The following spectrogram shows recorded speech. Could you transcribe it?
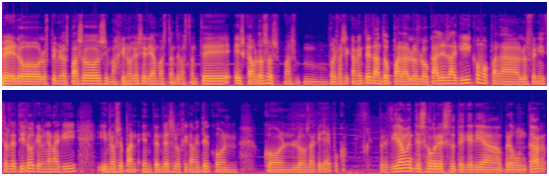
pero los primeros pasos imagino que serían bastante, bastante escabrosos, más, pues básicamente tanto para los locales de aquí como para los fenicios de Tiro que vengan aquí y no sepan entenderse lógicamente con, con los de aquella época. Precisamente sobre eso te quería preguntar,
